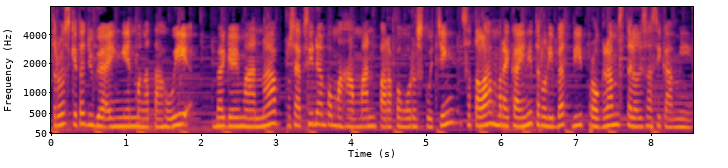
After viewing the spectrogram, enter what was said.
Terus kita juga ingin mengetahui bagaimana persepsi dan pemahaman para pengurus kucing setelah mereka ini terlibat di program sterilisasi kami.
